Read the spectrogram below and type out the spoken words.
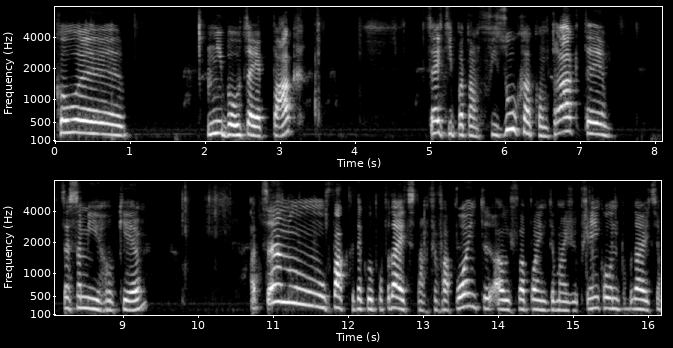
Коли ніби оце як пак. Це, типа там фізуха, контракти. Це самі ігроки. А це, ну, факт, де коли попадається там FIFA Point, але FIFA Point майже взагалі ніколи не попадаються.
